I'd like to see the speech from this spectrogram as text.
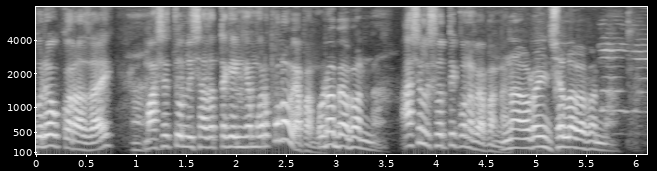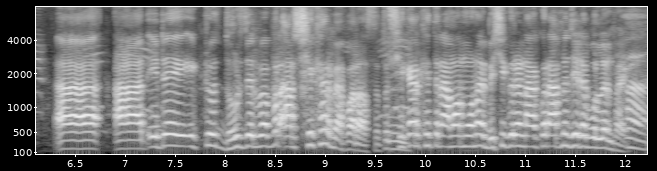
করেও করা যায় মাসে চল্লিশ হাজার টাকা ইনকাম করা কোনো ব্যাপার না। হ্যাঁ। ওটা ব্যাপার না। আসলে সত্যি কোনো ব্যাপার না। না ওটা ইনশাল্লাহ ব্যাপার না। আর এটা একটু ধৈর্যের ব্যাপার আর শেখার ব্যাপার আছে। তো শেখার ক্ষেত্রে আমার মনে হয় বেশি করে না করে। আপনি যেটা বললেন ভাই হ্যাঁ।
